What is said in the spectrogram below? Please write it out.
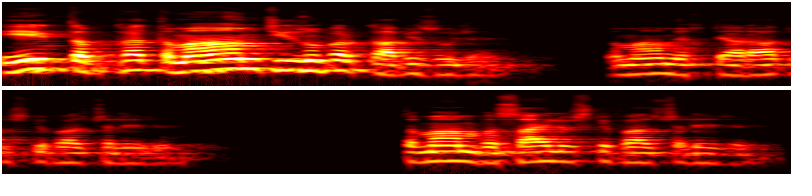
ایک طبقہ تمام چیزوں پر قابض ہو جائے۔ تمام اختیارات اس کے پاس چلے جائیں۔ تمام وسائل اس کے پاس چلے جائیں۔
